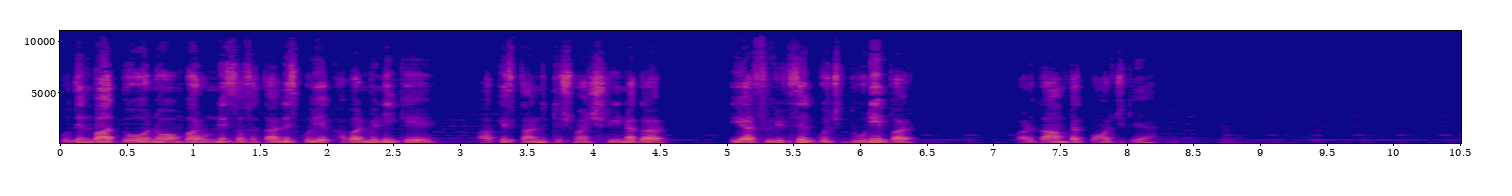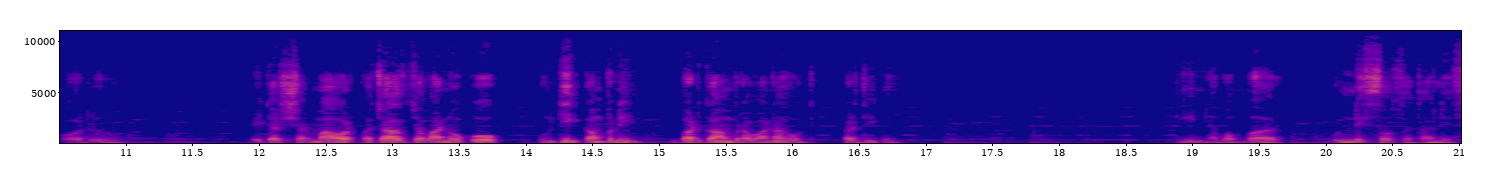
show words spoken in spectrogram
दो दिन बाद 2 नवंबर 1947 को यह खबर मिली कि पाकिस्तानी दुश्मन श्रीनगर एयरफील्ड से कुछ दूरी पर बड़गाम तक पहुँच गया है। और मेजर शर्मा और 50 जवानों को उनकी कंपनी बडगाम रवाना हो, कर दी गई। तीन नवंबर उन्नीस सौ सैंतालीस।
